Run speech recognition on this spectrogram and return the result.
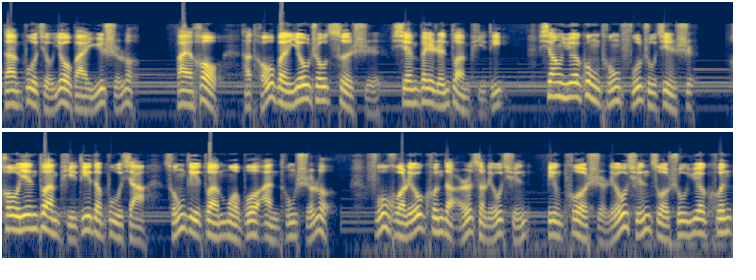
但不久又败于石勒。败后，他投奔幽州刺史鲜卑人段匹敌，相约共同扶助晋士。后因段匹敌的部下从弟段莫波暗通石勒，俘获刘琨的儿子刘群，并迫使刘群作书约琨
